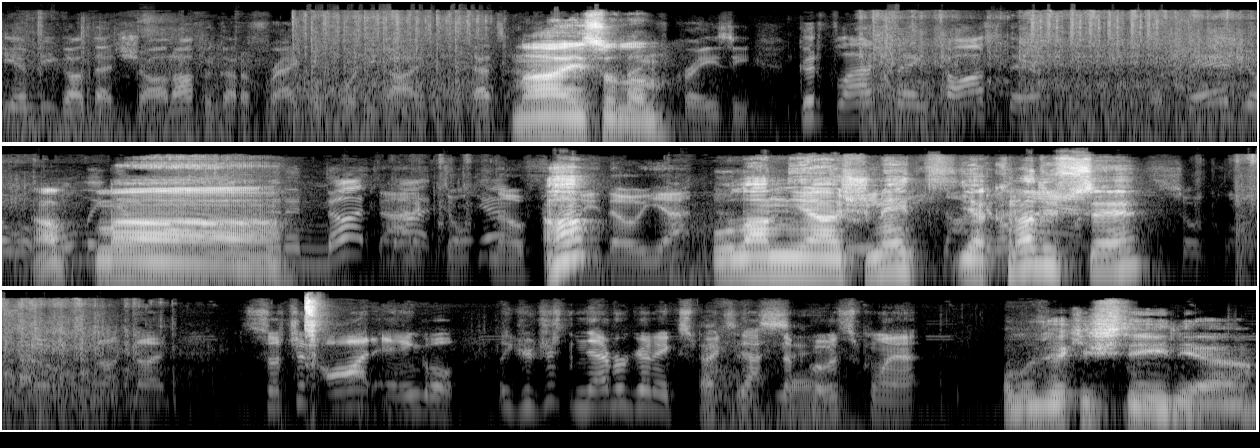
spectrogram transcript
TMB got that shot off and got a frag before he died. That's Nice oğlum. Crazy. Yapma. Aha. Ulan ya şu net yakına düşse. Olacak iş değil ya.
